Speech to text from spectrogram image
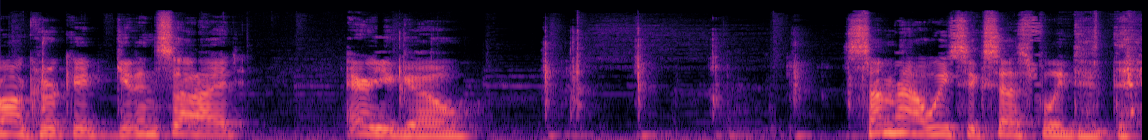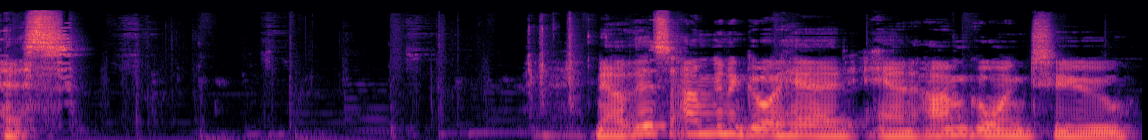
Come on, Crooked, get inside. There you go. Somehow we successfully did this. Now this, I'm going to go ahead and I'm going to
